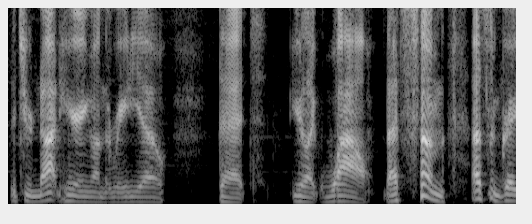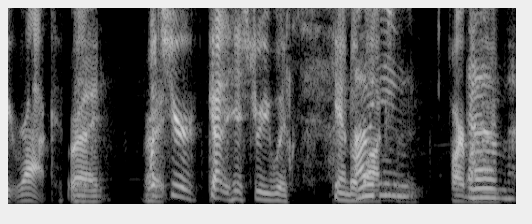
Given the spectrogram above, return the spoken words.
that you're not hearing on the radio that you're like, wow, that's some that's some great rock. Right. Right. What's your kind of history with Candlebox mean, and Far Behind? um,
